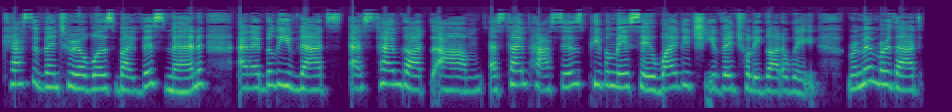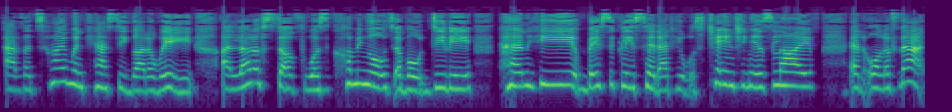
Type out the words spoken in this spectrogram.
Cassie Ventura was by this man. And I believe that as time got, um, as time passes, people may say, why did she eventually got away? Remember that at the time when Cassie got away, a lot of stuff was coming out about Diddy and he basically said that he was changing his life and all of that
